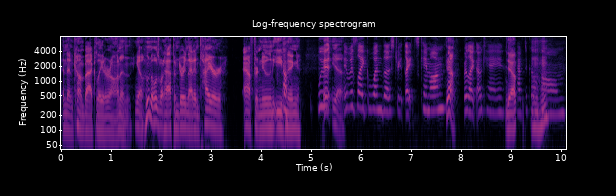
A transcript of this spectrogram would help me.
and then come back later on, and you know, who knows what happened during that entire afternoon, evening. We, It- yeah. It was like when the street lights came on. Yeah. We're like, okay, Yep. have to go home.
